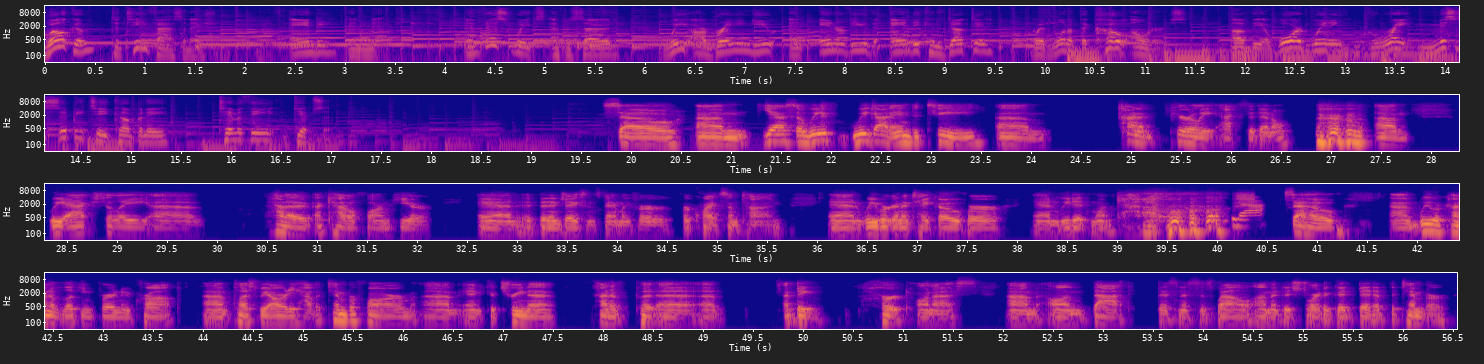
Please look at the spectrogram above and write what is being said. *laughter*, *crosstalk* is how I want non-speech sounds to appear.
Welcome to Tea Fascination with Andy and Nick. In this week's episode, we are bringing you an interview that Andy conducted with one of the co owners of the award winning Great Mississippi Tea Company, Timothy Gibson. So um, yeah, so we we got into tea, um, kind of purely accidental. *laughs* um, we actually uh, had a, a, cattle farm here, and it had been in Jason's family for for quite some time. And we were going to take over, and we didn't want cattle. *laughs* yeah. So um, we were kind of looking for a new crop. Um, plus, we already have a timber farm, um, and Katrina kind of put a, a, a big hurt on us um, on that business as well. Um, it destroyed a good bit of the timber.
